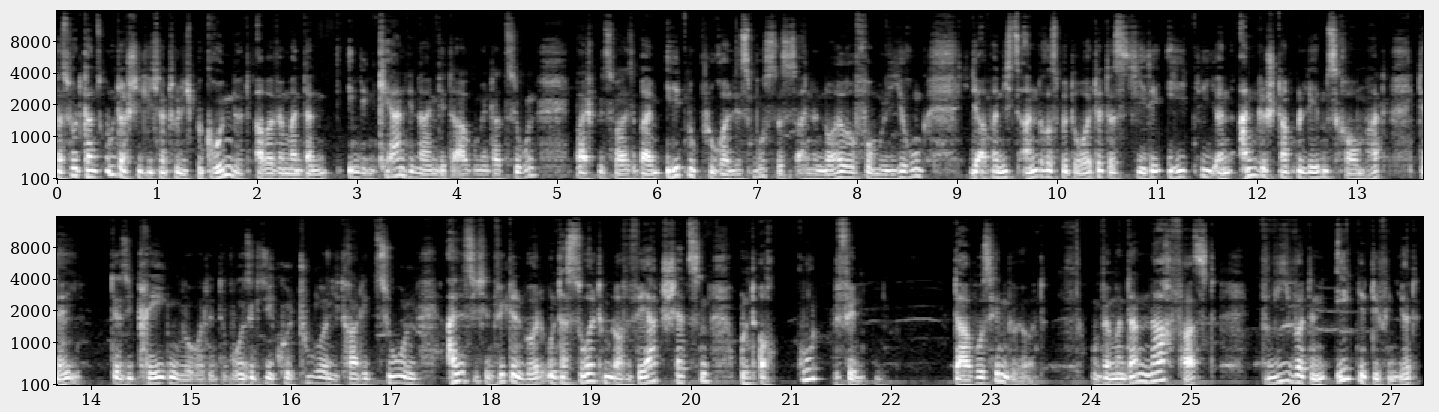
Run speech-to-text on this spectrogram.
Das wird ganz unterschiedlich natürlich begründet, aber wenn man dann in den Kern hineingeht der Argumentation, beispielsweise beim Ethnopluralismus, das ist eine neuere Formulierung, die aber nichts anderes bedeutet, dass jede Ethnie einen angestammten Lebensraum hat, der der sie prägen würde, wo sich die Kulturen, die Traditionen, alles sich entwickeln würde. Und das sollte man auch wertschätzen und auch gut befinden, da wo es hingehört. Und wenn man dann nachfasst, wie wird denn Ethnie definiert,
